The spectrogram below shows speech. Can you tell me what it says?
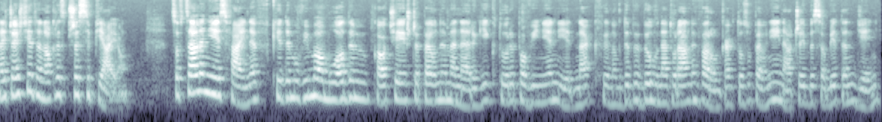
najczęściej ten okres przesypiają. Co wcale nie jest fajne, kiedy mówimy o młodym kocie, jeszcze pełnym energii, który powinien jednak, no gdyby był w naturalnych warunkach, to zupełnie inaczej by sobie ten dzień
